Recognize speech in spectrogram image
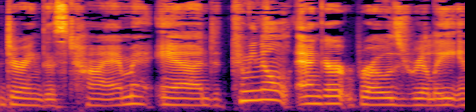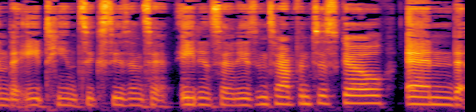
during this time, and communal anger rose really in the 1860s and 1870s in San Francisco. And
